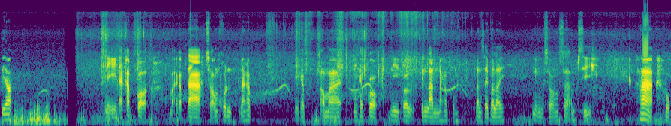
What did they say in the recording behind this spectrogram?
พี่น้องนี่นะครับก็มากับตาสองคนนะครับนี่ครับเอามานี่ครับก็นี่ก็เป็นรันนะครับผม รันใส่ปลาไหลหนึ่งสองสามสี่ห้าหก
